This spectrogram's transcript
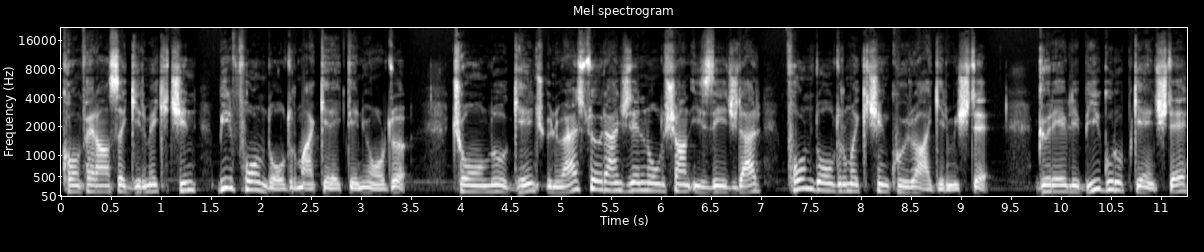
Konferansa girmek için bir form doldurmak gerekleniyordu. Çoğunluğu genç üniversite öğrencilerinden oluşan izleyiciler form doldurmak için kuyruğa girmişti. Görevli bir grup genç de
